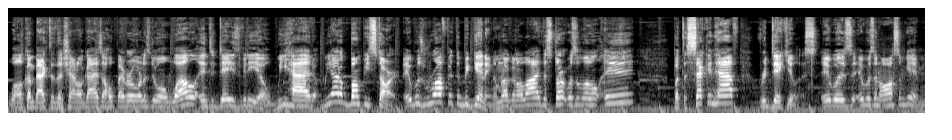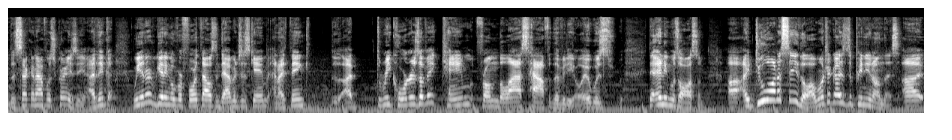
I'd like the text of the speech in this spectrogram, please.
Welcome back to the channel guys. I hope everyone is doing well. In today's video, we had we had a bumpy start. It was rough at the beginning. I'm not to lie. The start was a little eh, but the second half ridiculous. It was it was an awesome game. The second half was crazy. I think we ended up getting over 4,000 damage this game and I think I three quarters of it came from the last half of the video. It was, the ending was awesome. Uh, I do want to say though, I want your guys' opinion on this. Uh,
